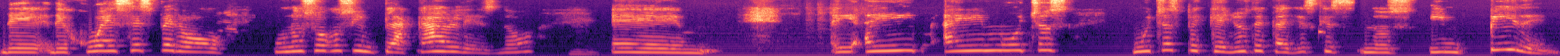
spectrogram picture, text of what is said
de, jueces, pero unos ojos implacables, ¿no? Mm. Em, hay, hay muchos muchos pequeños detalles que nos impiden,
